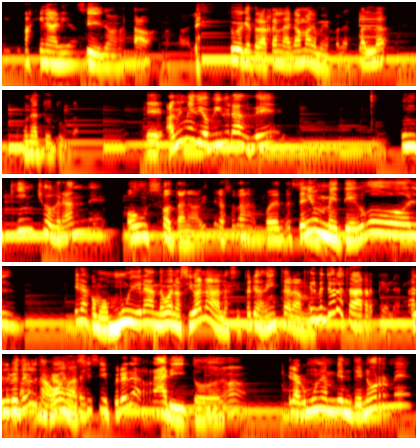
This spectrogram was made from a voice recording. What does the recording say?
imaginario. Sí, no, no estaba, no estaba. Tuve que trabajar en la cama que me dejó la espalda una tutuca. Eh, a mí me dio vibras de un quincho grande o un sótano, ¿viste? Los sótanos. Tenía Sí. un metegol. Era como muy grande. Bueno, si van a las historias de Instagram. El meteoro estaba re piola, El metegol estaba bueno, sí, sí, pero era rari y todo, ¿no? Era como un ambiente enorme.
